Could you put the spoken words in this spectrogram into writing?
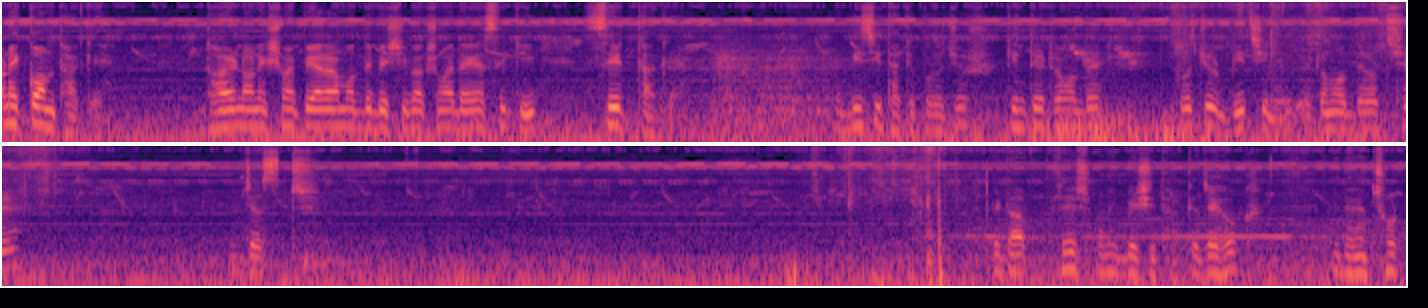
অনেক কম থাকে। ধরেন অনেক সময় পেয়ারার মধ্যে বেশিরভাগ সময় দেখা যাচ্ছে কি সিট থাকে। বিচি থাকে প্রচুর, কিন্তু এটার মধ্যে প্রচুর বিচি নেই। এটার মধ্যে হচ্ছে জাস্ট এটা ফ্রেশ অনেক বেশি থাকে। যাই হোক এই দেখেন ছোট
